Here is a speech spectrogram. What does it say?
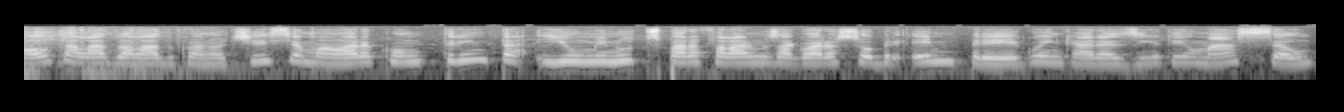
Volta lado a lado com a notícia, uma hora com 31 minutos para falarmos agora sobre emprego. Em Carazinho tem uma ação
